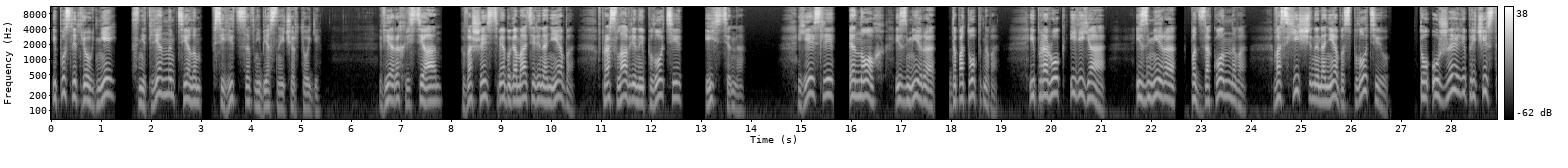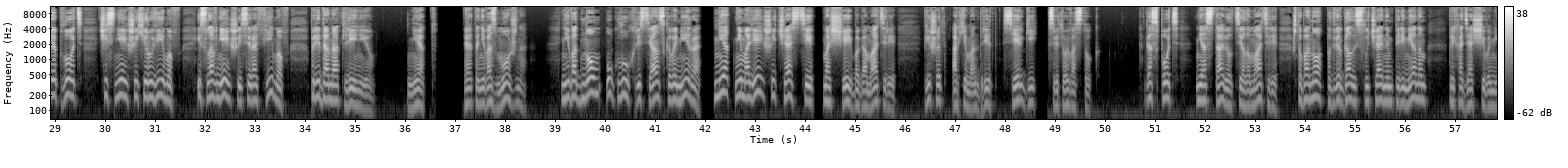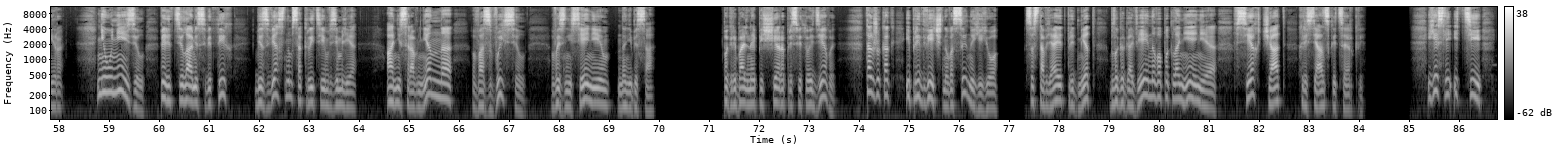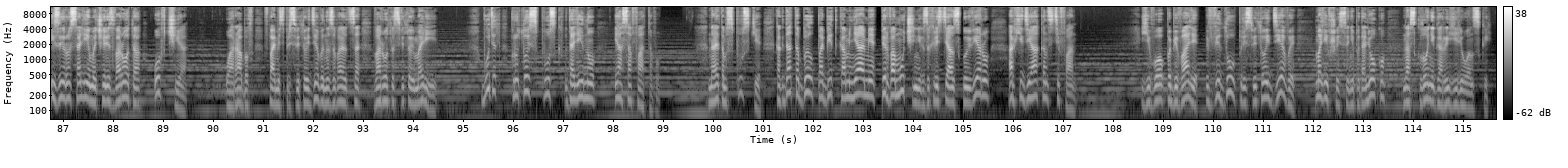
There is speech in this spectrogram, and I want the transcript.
и после трех дней с нетленным телом вселиться в небесные чертоги. Вера христиан, вошествие Богоматери на небо, в прославленной плоти истинно. Если Энох из мира допотопного и пророк Илия из мира подзаконного восхищены на небо с плотью, то уже ли причистая плоть честнейшей Херувимов и славнейшей Серафимов предана тлению? Нет, это невозможно. Ни в одном углу христианского мира нет ни малейшей части мощей Богоматери, пишет архимандрит Сергий Святой Восток. Господь не оставил тело матери, чтобы оно подвергалось случайным переменам приходящего мира, не унизил перед телами святых безвестным сокрытием в земле, а несравненно возвысил вознесением на небеса. Погребальная пещера Пресвятой Девы, так же, как и предвечного сына ее, составляет предмет благоговейного поклонения всех чад христианской церкви. Если идти из Иерусалима через ворота Овчья, у арабов в память Пресвятой Девы называются ворота Святой Марии, будет крутой спуск в долину Иосафатову. На этом спуске когда-то был побит камнями первомученик за христианскую веру архидиакон Стефан. Его побивали в виду Пресвятой Девы, молившейся неподалеку на склоне горы Елеонской.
